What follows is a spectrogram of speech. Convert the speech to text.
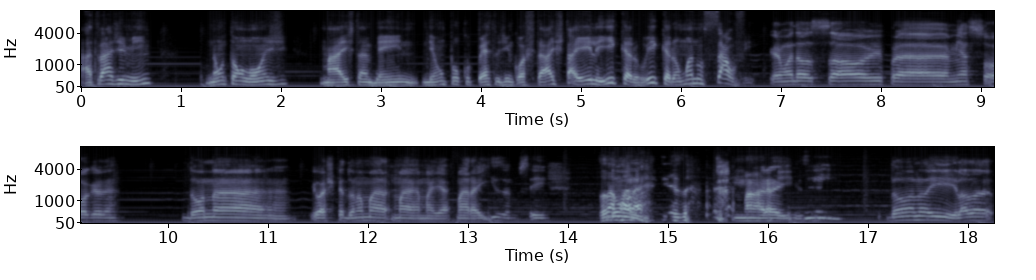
atrás de mim, não tão longe, mas também nem um pouco perto de encostar, está ele, Ícaro. Ícaro, manda um salve. Quero mandar um salve pra minha sogra, Dona. Eu acho que é Dona Ma Ma Ma Maraísa, não sei. Dona, Dona. Maraísa. Maraísa. Dona aí, lá, da-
